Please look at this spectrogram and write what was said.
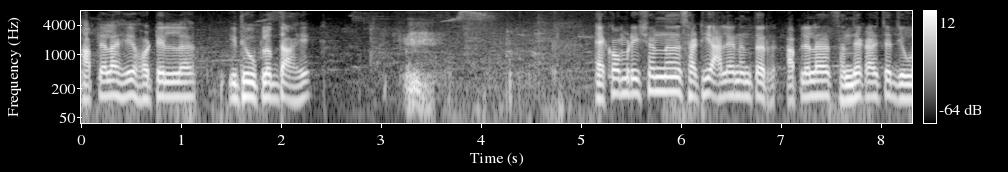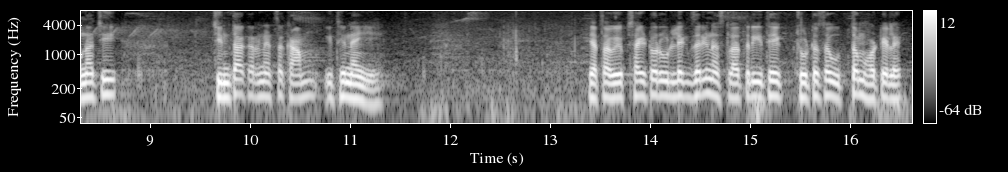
आपल्याला हे हॉटेल इथे उपलब्ध आहे. ॲकॉमडेशनसाठी आल्यानंतर आपल्याला संध्याकाळच्या जेवणाची चिंता करण्याचं काम इथे नाही आहे याचा वेबसाईटवर उल्लेख जरी नसला तरी इथे एक छोटंसं उत्तम हॉटेल आहे.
